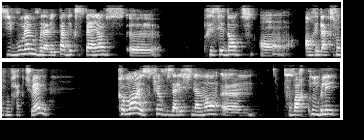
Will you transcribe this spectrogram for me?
si vous-même, vous, n'avez pas d'expérience euh, précédente en, rédaction contractuelle, comment est-ce que vous allez finalement euh, pouvoir combler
